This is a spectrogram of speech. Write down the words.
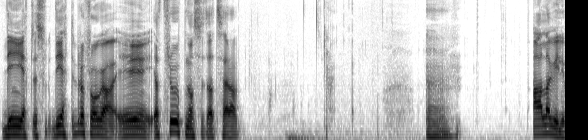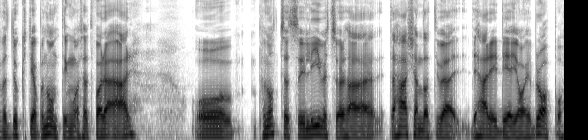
Det är en jättes, det är jättebra fråga. Eh, Jag tror på något sätt att så här, eh, alla vill ju vara duktiga på någonting oavsett vad det är. Och på något sätt så i livet så är det här, det här kände att det, här är det jag är bra på.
